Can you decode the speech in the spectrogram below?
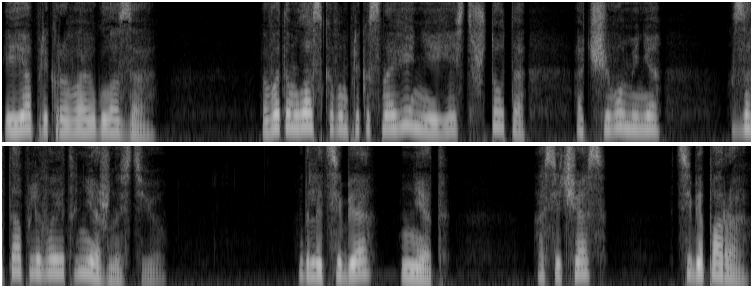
и я прикрываю глаза. В этом ласковом прикосновении есть что-то, от чего меня затапливает нежностью. Для тебя нет. А сейчас тебе пора.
